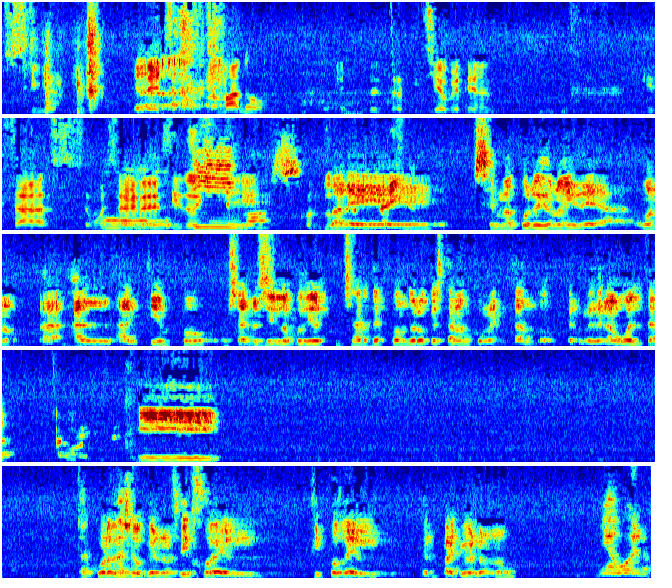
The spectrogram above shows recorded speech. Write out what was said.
si le echas una mano del trapicheo que tienen, quizás se muestre agradecido y te isla. Vale, se me ha ocurrido una idea. Bueno, a- al, al tiempo, o sea, no sé si lo he podido escuchar de fondo lo que estaban comentando, pero me doy la vuelta y... ¿Te acuerdas lo que nos dijo el tipo del, del pañuelo, no? Mi abuelo.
